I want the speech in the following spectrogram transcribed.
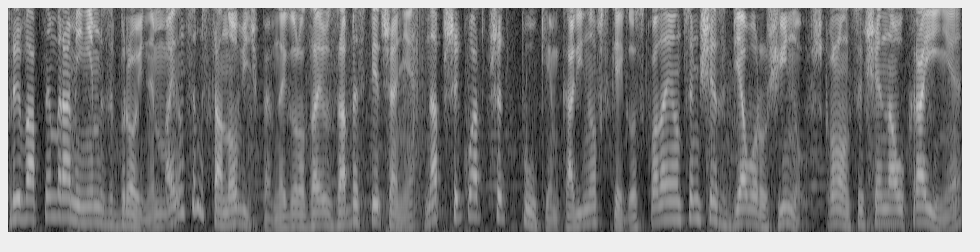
prywatnym ramieniem zbrojnym mającym stanowić pewnego rodzaju zabezpieczenie, na przykład przed pułkiem Kalinowskiego składającym się z Białorusinów szkolących się na Ukrainie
